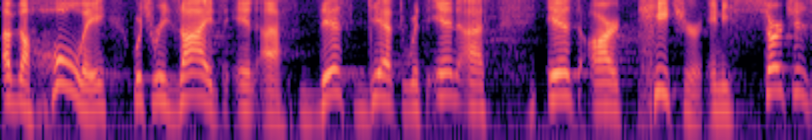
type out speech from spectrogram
of the holy which resides in us. This gift within us is our teacher, and he searches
